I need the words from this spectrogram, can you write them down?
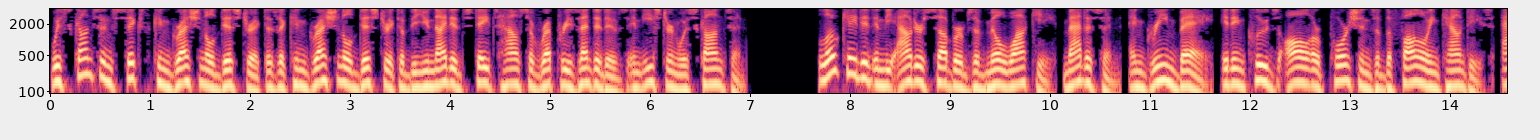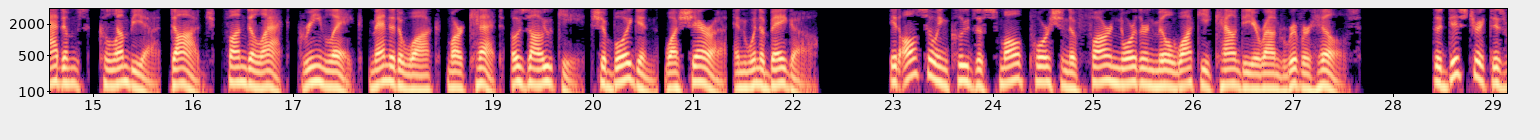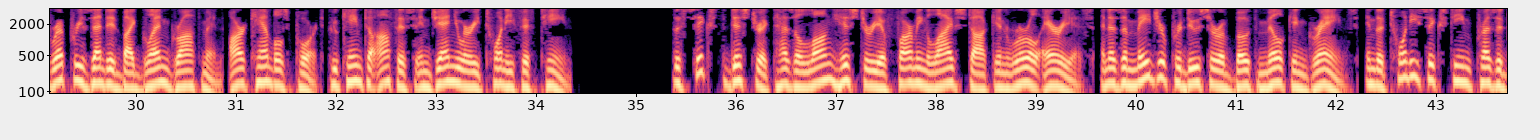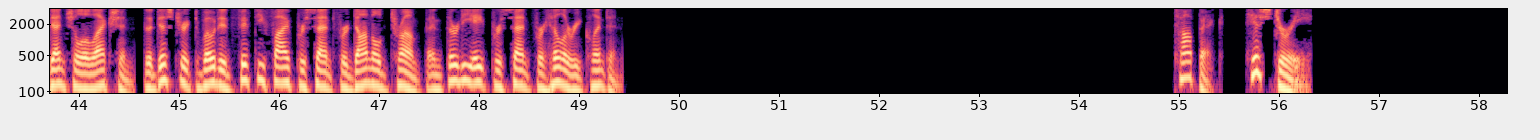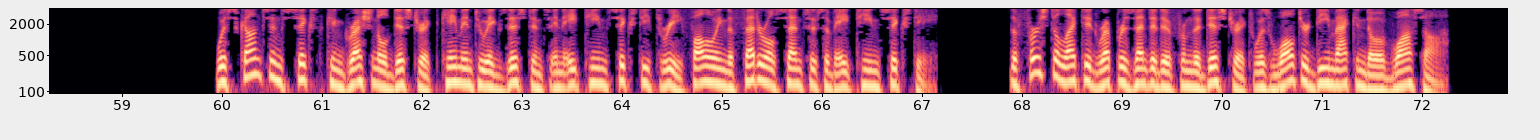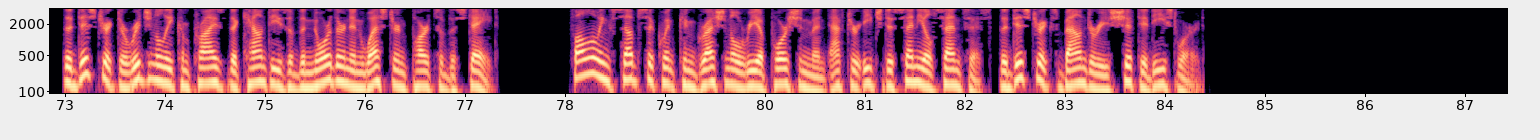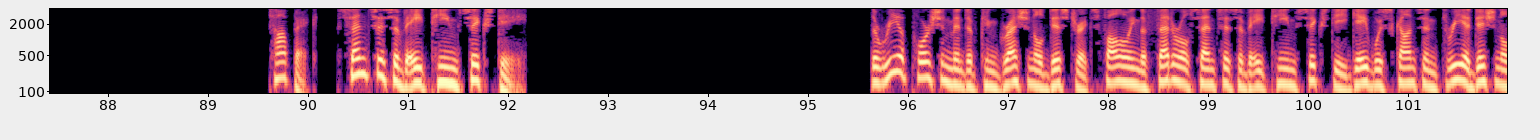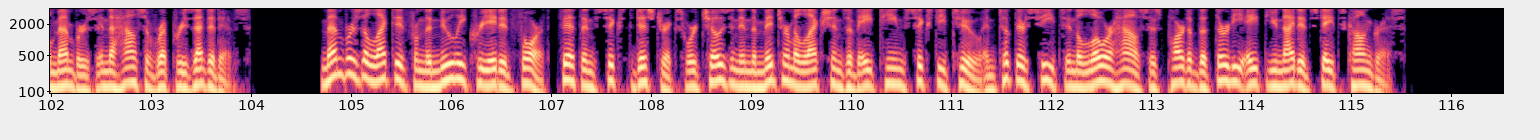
Wisconsin's 6th Congressional District is a congressional district of the United States House of Representatives in eastern Wisconsin. Located in the outer suburbs of Milwaukee, Madison, and Green Bay, it includes all or portions of the following counties, Adams, Columbia, Dodge, Fond du Lac, Green Lake, Manitowoc, Marquette, Ozaukee, Sheboygan, Waushara, and Winnebago. It also includes a small portion of far northern Milwaukee County around River Hills. The district is represented by Glenn Grothman R. Campbellsport who came to office in January 2015. The 6th District has a long history of farming livestock in rural areas, and is a major producer of both milk and grains. In the 2016 presidential election, the district voted 55% for Donald Trump and 38% for Hillary Clinton. History Wisconsin's 6th congressional district came into existence in 1863 following the federal census of 1860. The first elected representative from the district was Walter D. McIndoe of Wausau. The district originally comprised the counties of the northern and western parts of the state. Following subsequent congressional reapportionment after each decennial census, the district's boundaries shifted eastward. Census of 1860 The reapportionment of congressional districts following the federal census of 1860 gave Wisconsin three additional members in the House of Representatives. Members elected from the newly created 4th, 5th and 6th districts were chosen in the midterm elections of 1862 and took their seats in the lower house as part of the 38th United States Congress.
